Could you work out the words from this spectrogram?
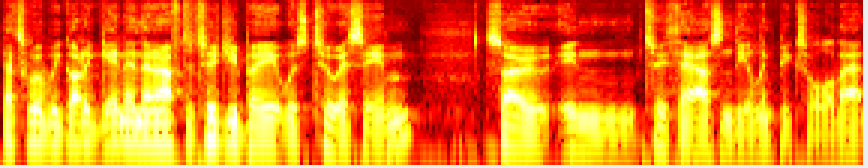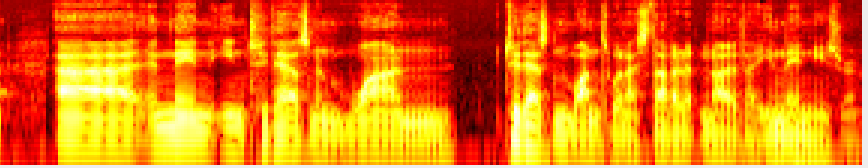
That's where we got again. And then after 2GB, it was 2SM. So in 2000, the Olympics, all of that. Uh, and then in 2001, 2001's when I started at Nova in their newsroom.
